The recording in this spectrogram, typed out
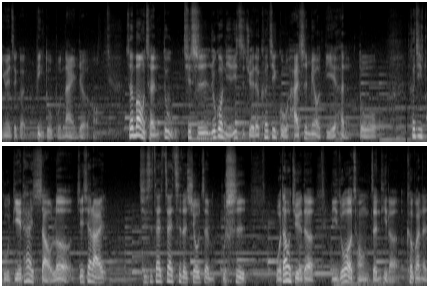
因为这个病毒不耐热齁。所以某种程度，其实如果你一直觉得科技股还是没有跌很多。科技股跌太少了，接下来其实再再次的修正不是，我倒觉得你如果从整体的客观的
